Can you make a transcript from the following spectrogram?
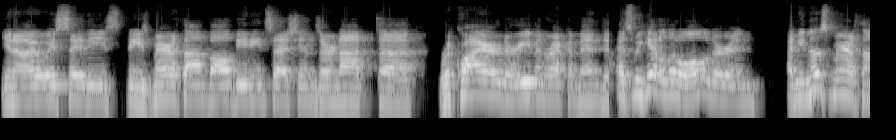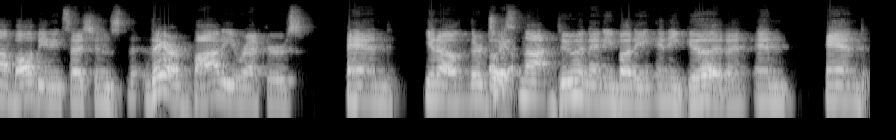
You know, I always say these these marathon ball beating sessions are not uh, required or even recommended. As we get a little older, and I mean those marathon ball beating sessions, they are body wreckers, and you know they're just oh, yeah. not doing anybody any good. And and and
